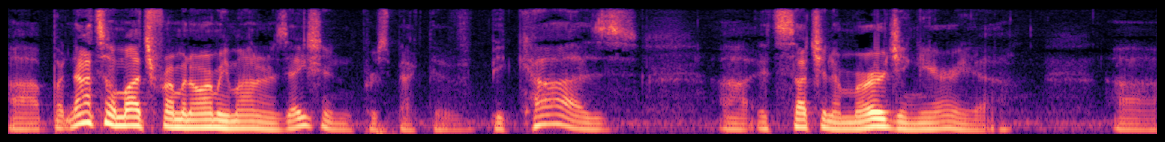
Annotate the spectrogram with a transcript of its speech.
uh, but not so much from an Army modernization perspective because uh, it's such an emerging area. Uh,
